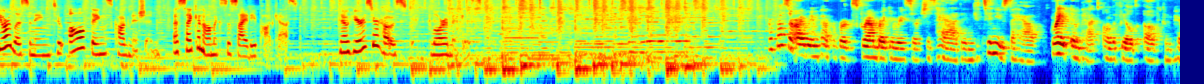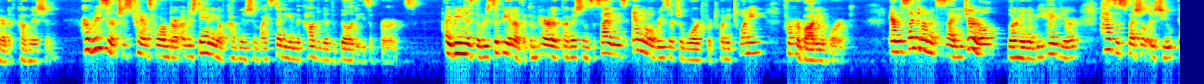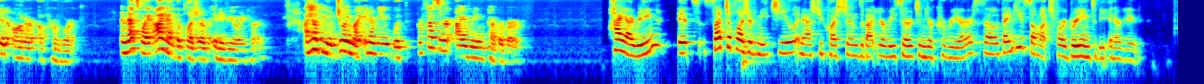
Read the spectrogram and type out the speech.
You're listening to All Things Cognition, a Psychonomic Society podcast. Now, here's your host, Laura Mickes. Professor Irene Pepperberg's groundbreaking research has had and continues to have great impact on the field of comparative cognition. Her research has transformed our understanding of cognition by studying the cognitive abilities of birds. Irene is the recipient of the Comparative Cognition Society's annual Research Award for 2020 for her body of work. And the Psychonomic Society journal, Learning and Behavior, has a special issue in honor of her work. And that's why I have the pleasure of interviewing her. I hope you enjoy my interview with Professor Irene Pepperberg. Hi, Irene. It's such a pleasure to meet you and ask you questions about your research and your career. So, thank you so much for agreeing to be interviewed.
